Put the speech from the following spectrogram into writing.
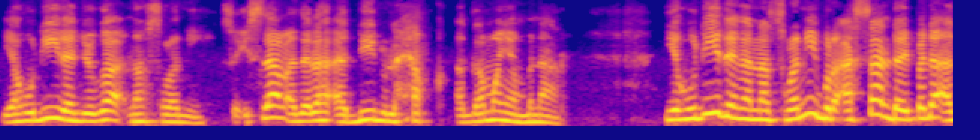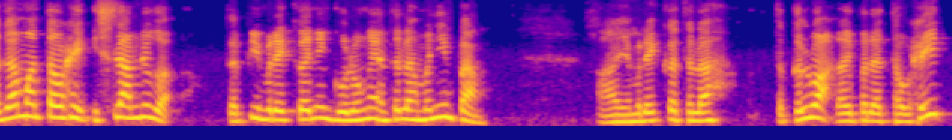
Yahudi dan juga Nasrani. So Islam adalah ad-dinul haq, agama yang benar. Yahudi dengan Nasrani berasal daripada agama tauhid Islam juga. Tapi mereka ni golongan yang telah menyimpang. Uh, yang mereka telah terkeluar daripada tauhid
